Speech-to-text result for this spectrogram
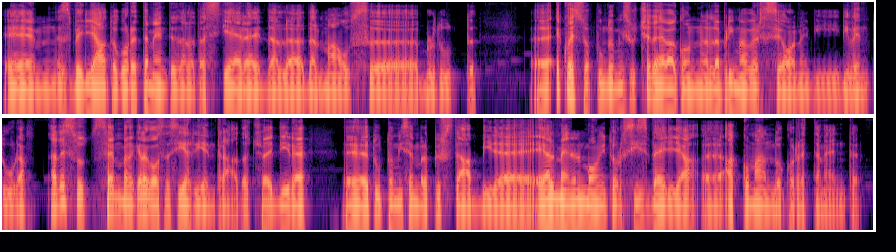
ehm, svegliato correttamente dalla tastiera e dal, dal mouse eh, Bluetooth. Eh, e questo appunto mi succedeva con la prima versione di, di, Ventura. Adesso sembra che la cosa sia rientrata, cioè dire eh, tutto mi sembra più stabile e almeno il monitor si sveglia eh, a comando correttamente.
